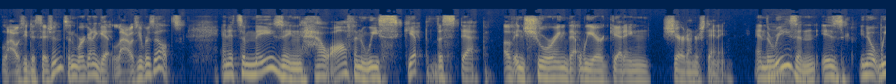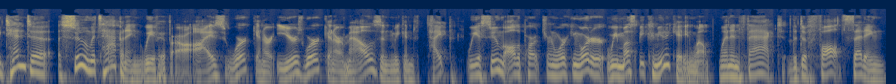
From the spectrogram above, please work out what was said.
lousy decisions and we're going to get lousy results. And it's amazing how often we skip the step of ensuring that we are getting shared understanding. And the hmm. reason is, you know, we tend to assume it's happening. We, if our eyes work and our ears work and our mouths and we can type, we assume all the parts are in working order. We must be communicating well. When in fact, the default setting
